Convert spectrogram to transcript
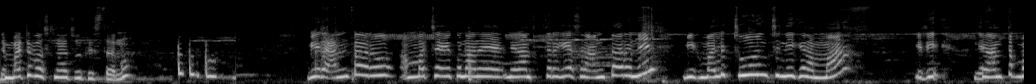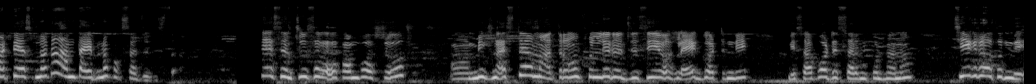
నేను మట్టి పోసుకున్నా చూపిస్తాను. మీరు అంటారు అమ్మ చేయకున్నానే నేను అంత తిరిగేసిన అంటారని మీకు మళ్ళీ చూపించి నీకేనమ్మా? ఇది నేను అంత మట్టి వేసుకున్నాక అంత అయిపోయినాక ఒకసారి చూపిస్తా. చేసాను చూసారు కదా కంపోస్టు. మీకు నచ్చితే మాత్రం ఫుల్ వీడియో చూసి ఒక లైక్ కొట్టండి. మీ సపోర్ట్ ఇస్తారనుకుంటున్నాను. చీకటి అవుతుంది.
